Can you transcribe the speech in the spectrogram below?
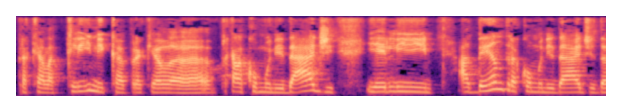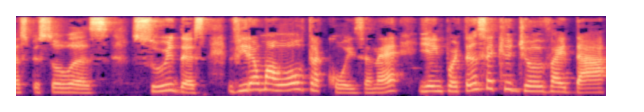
para aquela clínica, para aquela, aquela comunidade, e ele adentra a comunidade das pessoas surdas, vira uma outra coisa, né? E a importância que o Joe vai dar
